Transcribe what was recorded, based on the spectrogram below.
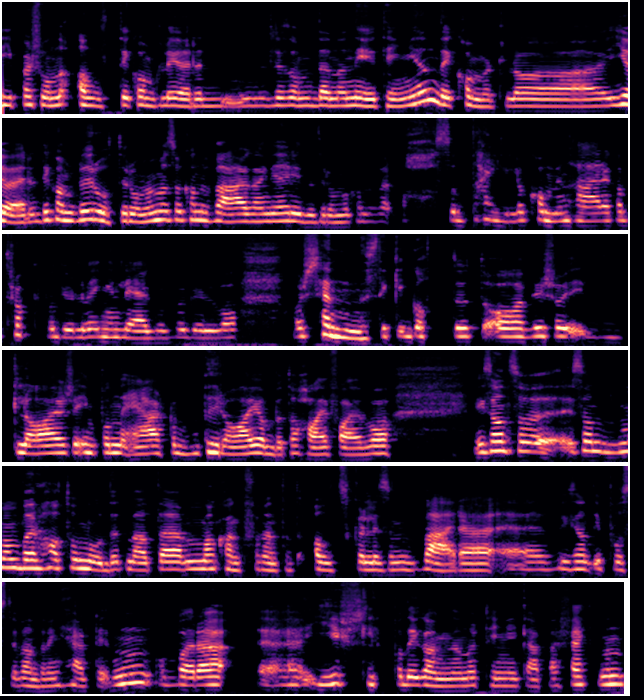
de personene alltid kommer til å gjøre liksom, denne nye tingen. De kommer til å gjøre, de kommer til å rote rommet, men så kan du hver gang de har ryddet rommet, kan du være Å, så deilig å komme inn her, jeg kan tråkke på gulvet, ingen Lego på gulvet, og, og kjennes det ikke godt ut, og jeg blir så glad, jeg er så imponert, og bra jobbet, og high five, og ikke sant? Så, sånn, man bare har tålmodighet med at eh, man kan ikke forvente at alt skal liksom være ikke sant, i positiv endring hele tiden. Og bare eh, gi slipp på de gangene når ting ikke er perfekt. Men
